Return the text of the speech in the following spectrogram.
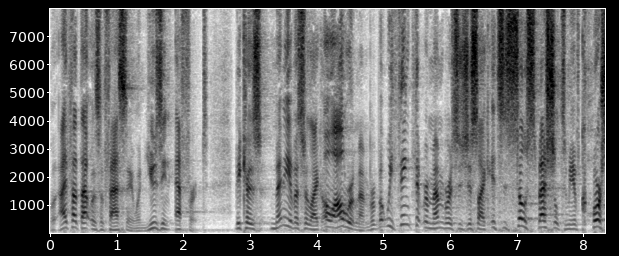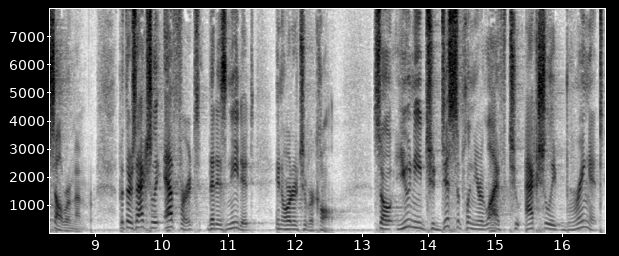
Well, I thought that was a fascinating one using effort. Because many of us are like, oh, I'll remember, but we think that remembrance is just like, it's so special to me, of course I'll remember. But there's actually effort that is needed in order to recall. So you need to discipline your life to actually bring it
